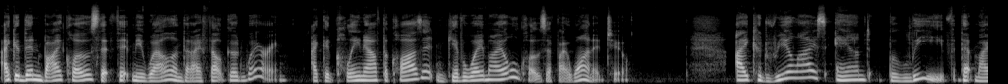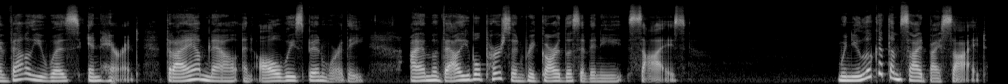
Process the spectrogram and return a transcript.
I could then buy clothes that fit me well and that I felt good wearing. I could clean out the closet and give away my old clothes if I wanted to. I could realize and believe that my value was inherent, that I am now and always been worthy. I am a valuable person regardless of any size. When you look at them side by side,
